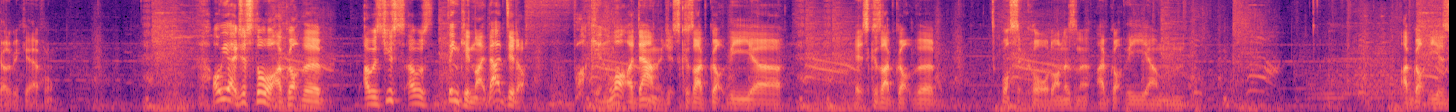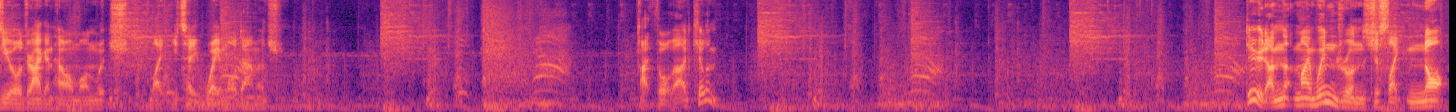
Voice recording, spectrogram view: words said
Gotta be careful. Oh yeah, I just thought I've got the... I was just... I was thinking, like, that did a fucking lot of damage. It's because I've got the... Uh, it's because I've got the... What's it called on, isn't it? I've got the... Um, I've got the Azure Dragon Helm on, which, like, you take way more damage. I thought that'd kill him. Dude, I'm not, my wind run's just like not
